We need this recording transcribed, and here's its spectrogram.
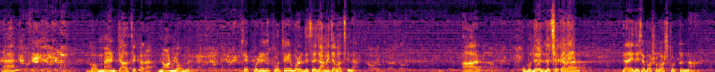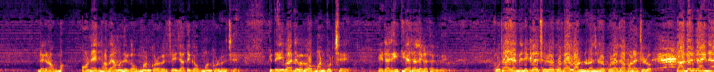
হ্যাঁ গভর্নমেন্ট চালাচ্ছে কারা নন গভর্নমেন্ট সে পরি- প্রথমেই বলে দিচ্ছে যে আমি চালাচ্ছি না আর উপদেশ দিচ্ছে কারা যারা এই দেশে বসবাস করতেন না। দেখেন অনেকভাবে আমাদেরকে অপমান করা হয়েছে, এই জাতিকে অপমান করা হয়েছে। কিন্তু এইবার যেভাবে অপমান করছে এটা ইতিহাসে লেখা থাকবে। কোথায় আমেরিকায় ছিল, কোথায় লন্ডনে ছিল, কোথায় জাপানে ছিল, তাদেরকে আইনা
